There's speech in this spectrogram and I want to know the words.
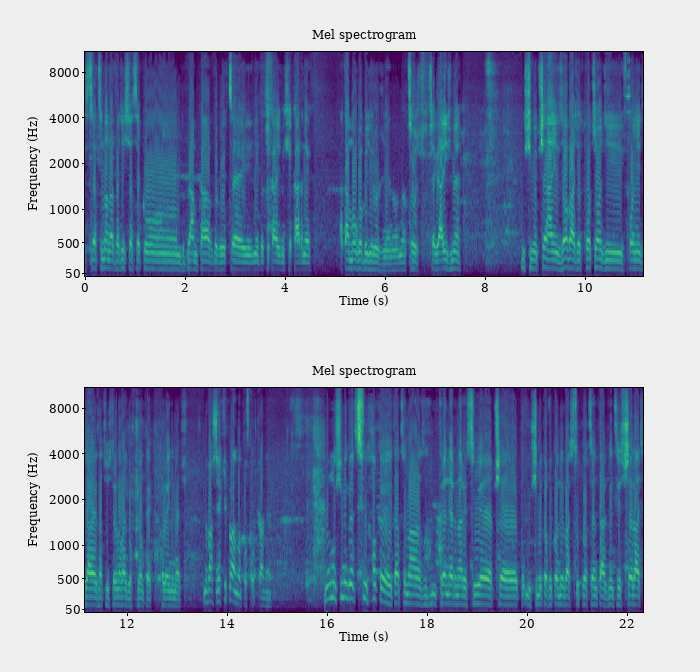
stracono na 20 sekund bramka w dogrywce i nie doczekaliśmy się karnych, a tam mogło być różnie. No, no cóż, przegraliśmy. Musimy przeanalizować, odpocząć i w poniedziałek zacząć trenować, bo w piątek kolejny mecz. No właśnie, jaki plan na to spotkanie? No musimy grać swój hokej, tak co nas trener narysuje, prze, musimy to wykonywać w 100%, więcej strzelać,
